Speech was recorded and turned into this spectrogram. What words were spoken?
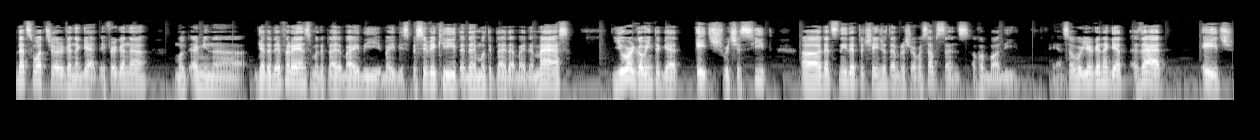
that's what you're gonna get. If you're gonna I mean uh, get the difference, multiply it by the by the specific heat and then multiply that by the mass, you are going to get H, which is heat uh, that's needed to change the temperature of a substance of a body. Ayan. So you're gonna get that h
